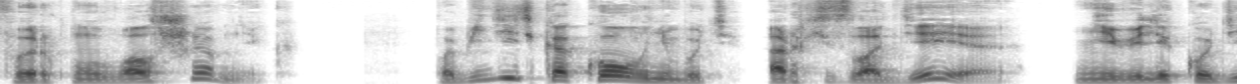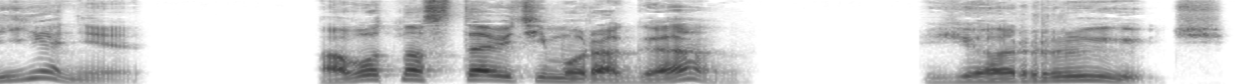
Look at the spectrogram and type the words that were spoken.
фыркнул волшебник. Победить какого-нибудь архизлодея – невелико деяние. А вот наставить ему рога... Я рыть,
